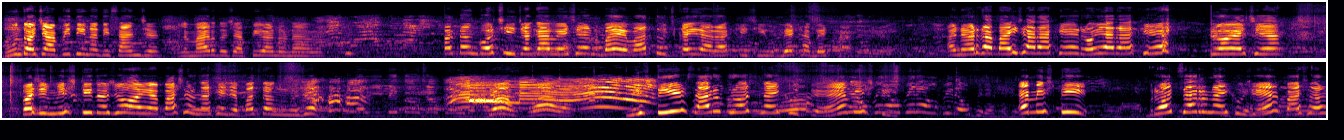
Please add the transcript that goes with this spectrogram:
હું તો ચા પીતી નથી સાંજે, એટલે મારે તો ચા પીવાનું ના આવે. પતંગ ઓછી ચગાવે છે ને ભાઈ વાતું જ કર્યા રાખી છીએ બેઠા બેઠા. અને અડધા બાઈજા રાખે, રોયા રાખે, રોવે છે. પછી મિષ્ટી તો જો અહીંયા પાછળ નાખે છે પતંગનું, જો. જો, વાહ વાહ. મિષ્ટી, સારું બ્રોચ નાખ્યું છે, હે મિષ્ટી? એ મિષ્ટી, બ્રોચ સારું નાખ્યું છે પાછળ?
